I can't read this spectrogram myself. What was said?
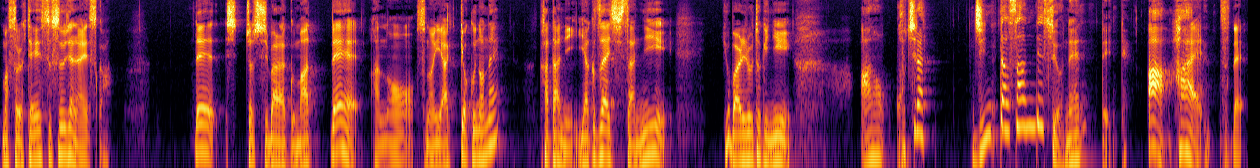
まあそれを提出するじゃないですか。で、ちょっとしばらく待って、あの、その薬局のね、方に、薬剤師さんに呼ばれるときに、あの、こちら、ジンタさんですよねって言って、あ、はい、つって、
